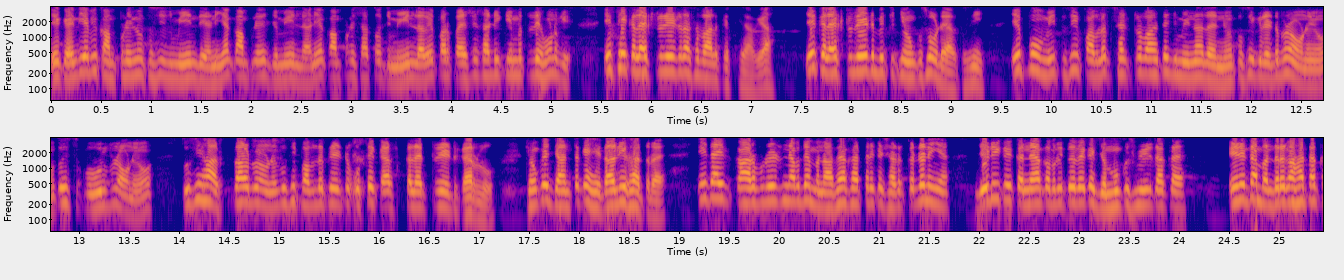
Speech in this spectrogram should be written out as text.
ਇਹ ਕਹਿੰਦੀ ਹੈ ਵੀ ਕੰਪਨੀ ਨੂੰ ਤੁਸੀਂ ਜ਼ਮੀਨ ਦੇਣੀ ਹੈ ਕੰਪਨੀ ਨੇ ਜ਼ਮੀਨ ਲੈਣੀ ਹੈ ਕੰਪਨੀ ਸਾਤੋਂ ਜ਼ਮੀਨ ਲਵੇ ਪਰ ਪੈਸੇ ਸਾਡੀ ਕੀਮਤ ਦੇ ਹੋਣਗੇ। ਇੱਥੇ ਕਲੈਕਟਰੇਟ ਦਾ ਸਵਾਲ ਕਿੱਥੇ ਆ ਗਿਆ? ਇਹ ਕਲੈਕਟਰੇਟ ਵਿੱਚ ਕਿਉਂ ਘਸੋੜਿਆ ਤੁਸੀਂ? ਇਹ ਭੂਮੀ ਤੁਸੀਂ ਪਬਲਿਕ ਸੈਕਟਰ ਵਾਸਤੇ ਜ਼ਮੀਨਾਂ ਲੈਣੇ ਹੋ ਤੁਸੀਂ ਗ੍ਰਿਡ ਬਣਾਉਣੇ ਹੋ ਤੁਸੀਂ ਸਕੂਲ ਬਣਾਉਣੇ ਹੋ ਤੁਸੀਂ ਹਸਪਤਾਲ ਬਣਾਉਣੇ ਹੋ, ਤੁਸੀਂ ਪਬਲਿਕ ਰੇਟ ਉੱਤੇ ਕਲੈਕਟਰੇਟ ਕਰ ਲਓ ਕਿਉਂਕਿ ਜਨਤਕ ਹਿੱਤਾਂ ਦੀ ਖਾਤਰ ਹੈ। ਇਹ ਤਾਂ ਇੱਕ ਕਾਰਪੋਰੇਟ ਨੇ ਆਪਣੇ ਮੁਨਾਫਿਆਂ ਖਾਤਰ ਇੱਕ ਸੜਕ ਕੱਢਣੀ ਹੈ ਜਿਹੜੀ ਕਿ ਕੰਨਿਆ ਕਬਰੀ ਤੋਂ ਲੈ ਕੇ ਜੰਮੂ ਕਸ਼ਮੀਰ ਤੱਕ ਹੈ। ਇਹਨੇ ਤਾਂ ਬੰਦਰਗਾਹਾਂ ਤੱਕ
